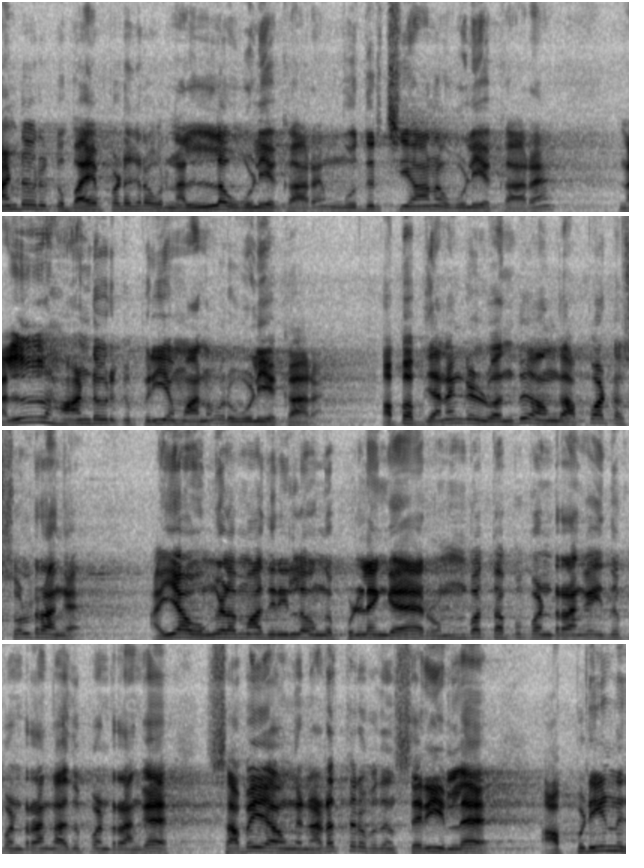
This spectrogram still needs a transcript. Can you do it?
ஆண்டவருக்கு பயப்படுகிற ஒரு நல்ல ஊழியக்காரன் முதிர்ச்சியான ஊழியக்காரன் நல்ல ஆண்டவருக்கு பிரியமான ஒரு ஊழியக்காரன். அப்போ ஜனங்கள் வந்து அவங்க அப்பாட்ட சொல்கிறாங்க ஐயா உங்களை மாதிரி இல்லை உங்கள் பிள்ளைங்க ரொம்ப தப்பு பண்ணுறாங்க இது பண்ணுறாங்க அது பண்ணுறாங்க சபையை அவங்க நடத்துகிற விதம் சரியில்லை அப்படின்னு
